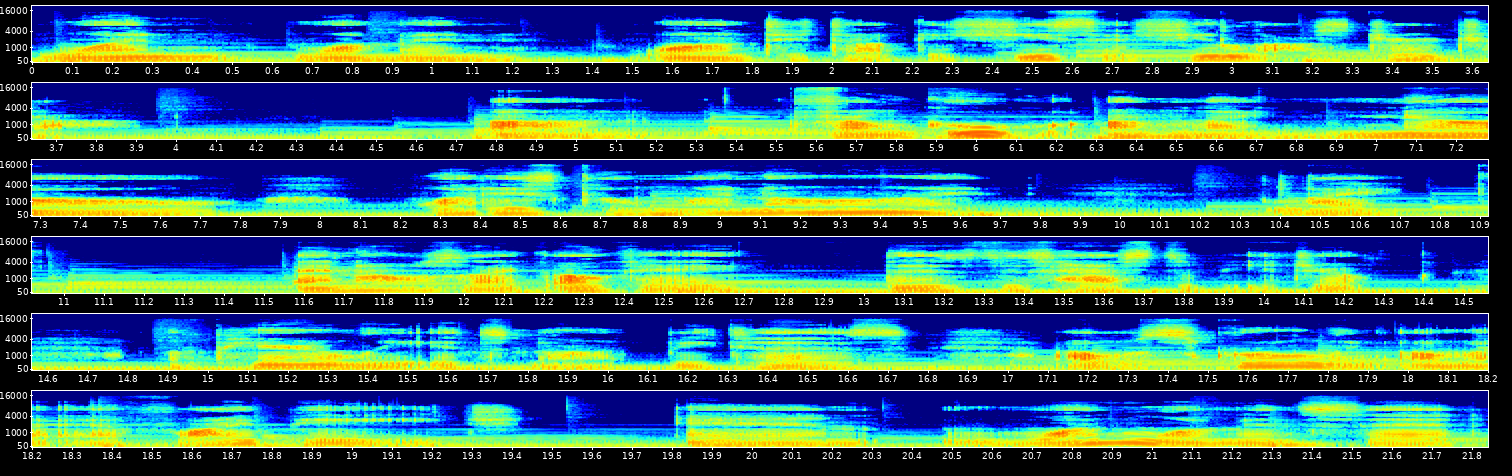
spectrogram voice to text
one woman went on TikTok and she said she lost her job um from Google. I'm like, no, what is going on? Like, and I was like, okay, this this has to be a joke. Apparently, it's not because I was scrolling on my FY page and one woman said,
